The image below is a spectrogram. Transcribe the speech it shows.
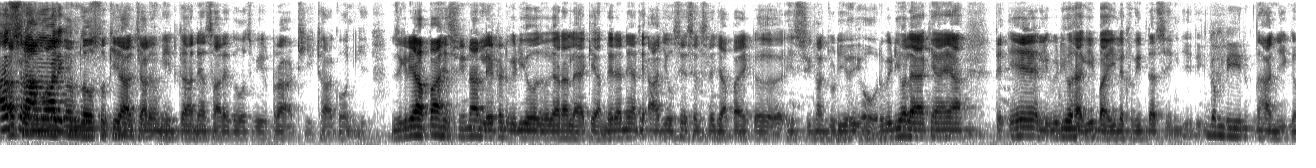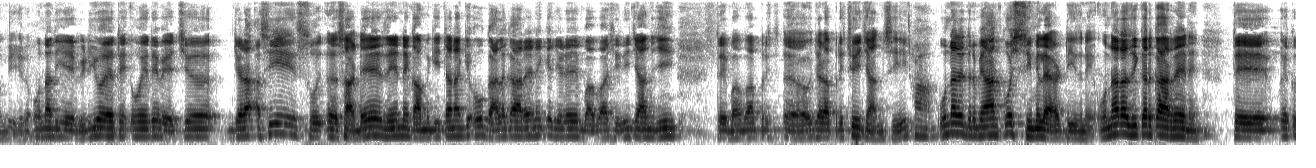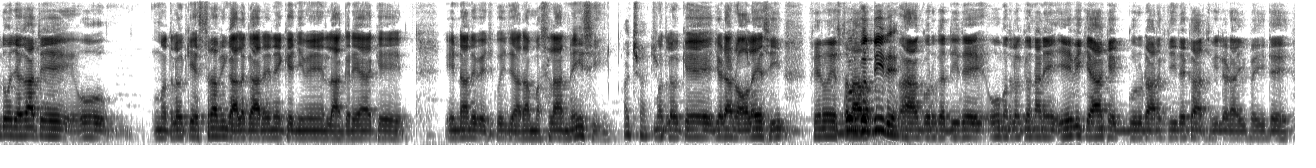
ਅਸਲਾਮ ਵਾਲੇਕੁਮ ਦੋਸਤੋ ਕੀ ਹਾਲ ਚਾਲ ਹੈ ਉਮੀਦ ਕਰਦੇ ਹਾਂ ਸਾਰੇ ਦੋਸਤ ਵੀਰ ਭਰਾ ਠੀਕ ਠਾਕ ਹੋਣਗੇ ਜ਼ਿਕਰੀਆ ਆਪਾਂ ਹਿਸਟਰੀ ਨਾਲ ਰਿਲੇਟਡ ਵੀਡੀਓਜ਼ ਵਗੈਰਾ ਲੈ ਕੇ ਆਉਂਦੇ ਰਹਿੰਦੇ ਆ ਤੇ ਅੱਜ ਉਸੇ ਸਿਲਸਿਲੇ 'ਚ ਆਪਾਂ ਇੱਕ ਹਿਸਟਰੀ ਨਾਲ ਜੁੜੀ ਹੋਈ ਹੋਰ ਵੀਡੀਓ ਲੈ ਕੇ ਆਏ ਆ ਤੇ ਇਹ ਵੀਡੀਓ ਹੈਗੀ ਬਾਈ ਲਖਵਿੰਦਰ ਸਿੰਘ ਜੀ ਦੀ ਗੰਭੀਰ ਹਾਂਜੀ ਗੰਭੀਰ ਉਹਨਾਂ ਦੀ ਇਹ ਵੀਡੀਓ ਹੈ ਤੇ ਉਹ ਇਹਦੇ ਵਿੱਚ ਜਿਹੜਾ ਅਸੀਂ ਸਾਡੇ ਜ਼ਿਹਨ ਨੇ ਕੰਮ ਕੀਤਾ ਨਾ ਕਿ ਉਹ ਗੱਲ ਕਰ ਰਹੇ ਨੇ ਕਿ ਜਿਹੜੇ ਬਾਬਾ ਸ਼੍ਰੀ ਚੰਦ ਜੀ ਤੇ ਬਾਬਾ ਜਿਹੜਾ ਪ੍ਰਿਥਵੀ ਚੰਦ ਸੀ। ਉਹਨਾਂ ਦੇ ਦਰਮਿਆਨ ਕੁਝ ਸਿਮਿਲੈਰਿਟੀਆਂ ਨੇ ਉਹਨਾਂ ਦਾ ਜ਼ਿਕਰ ਕਰ ਰਹੇ ਨੇ ਤੇ ਇੱਕ ਦੋ ਜਗ੍ਹਾ ਤੇ ਉਹ ਮਤਲਬ ਕਿ ਇਸ ਤਰ੍ਹਾਂ ਵੀ ਗੱਲ ਕਰ ਰਹੇ ਨੇ ਕਿ ਜਿਵੇਂ ਲੱਗ ਰਿਹਾ ਕਿ ਇਹਨਾਂ ਦੇ ਵਿੱਚ ਕੋਈ ਜ਼ਿਆਦਾ ਮਸਲਾ ਨਹੀਂ ਸੀ ਅੱਛਾ ਅੱਛਾ ਮਤਲਬ ਕਿ ਜਿਹੜਾ ਰੌਲੇ ਸੀ ਫਿਰ ਉਹ ਇਸ ਤਰ੍ਹਾਂ ਗੁਰਗੱਦੀ ਦੇ। ਹਾਂ ਗੁਰਗੱਦੀ ਦੇ ਉਹ ਮਤਲਬ ਕਿ ਉਹਨਾਂ ਨੇ ਇਹ ਵੀ ਕਿਹਾ ਕਿ ਗੁਰੂ ਨਾਨਕ ਜੀ ਦੇ ਘਰ 'ਚ ਵੀ ਲੜਾਈ ਪਈ ਤੇ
